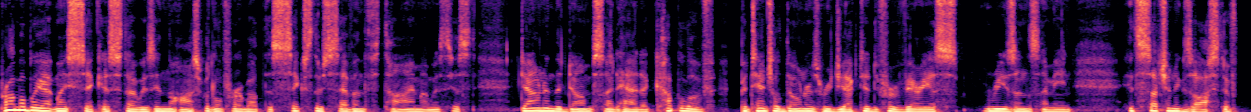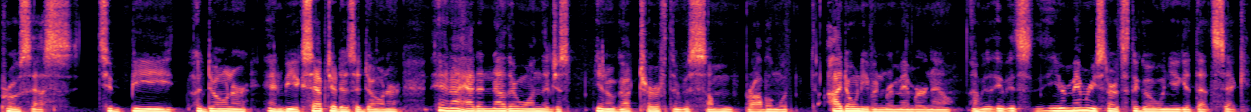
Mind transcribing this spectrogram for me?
Probably at my sickest. I was in the hospital for about the sixth or seventh time. I was just down in the dumps. I'd had a couple of potential donors rejected for various reasons. I mean, it's such an exhaustive process to be a donor and be accepted as a donor. And I had another one that just you know, got turfed. There was some problem with, I don't even remember now. It's your memory starts to go when you get that sick.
